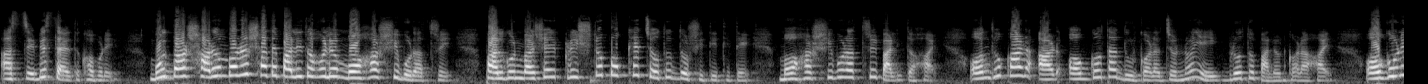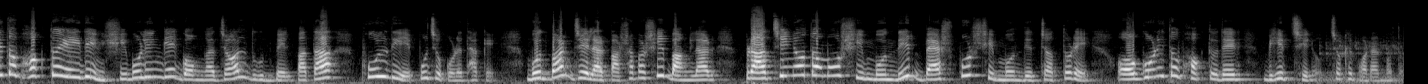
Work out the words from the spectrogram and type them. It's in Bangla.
আসছে বিস্তারিত খবরে। বুধবার সাড়ম্বরের সাথে পালিত হল মহাশিবরাত্রি। ফাল্গুন মাসের কৃষ্ণপক্ষের চতুর্দশী তিথিতে মহাশিবরাত্রি পালিত হয়। অন্ধকার আর অজ্ঞতা দূর করার জন্য এই ব্রত পালন করা হয়। অগণিত ভক্ত এই দিন শিবলিঙ্গে গঙ্গা জল, দুধ, বেলপাতা, ফুল দিয়ে পুজো করে থাকে। বুধবার জেলার পাশাপাশি বাংলার প্রাচীনতম শিব মন্দির ব্যাসপুর শিব মন্দির চত্বরে অগণিত ভক্তদের ভিড় ছিল চোখে পড়ার মতো।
